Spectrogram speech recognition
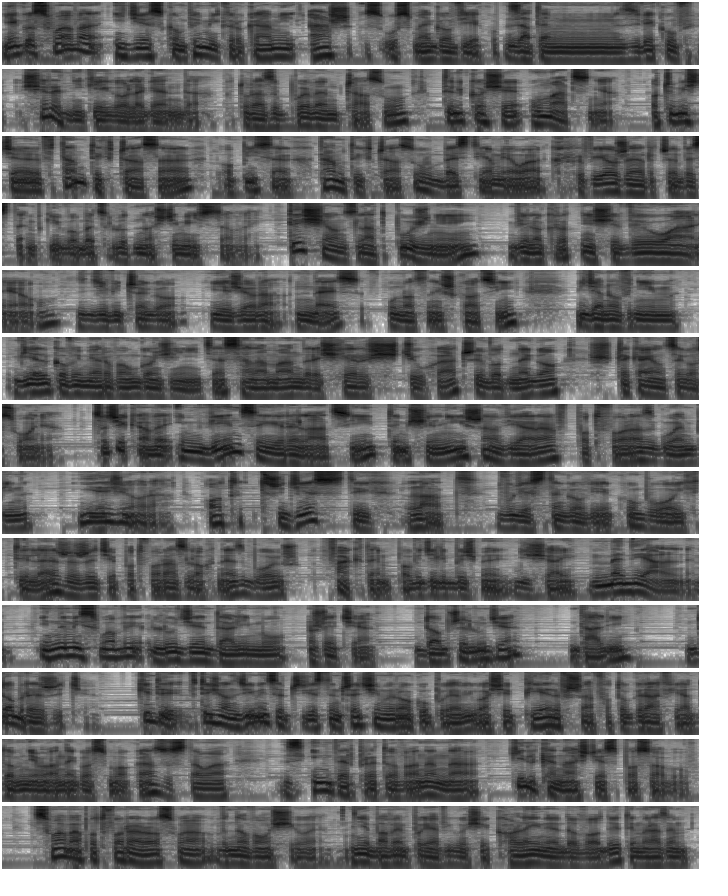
Jego sława idzie skąpymi krokami aż z VIII wieku, zatem z wieków średnich jego legenda, która z upływem czasu tylko się umacnia. Oczywiście w tamtych czasach, w opisach tamtych czasów, bestia miała krwiożercze występki wobec ludności miejscowej. Tysiąc lat później wielokrotnie się wyłaniał z dziewiczego jeziora Ness w północnej Szkocji. Widziano w nim wielkowymiarową gąsienicę, salamandrę sierściucha czy wodnego szczekającego słonia. Co ciekawe, im więcej relacji, tym silniejsza wiara w potwora z głębin jeziora. Od 30 lat XX wieku było ich tyle, że życie potwora z Loch Ness było już faktem, powiedzielibyśmy dzisiaj medialnym. Innymi słowy, ludzie dali mu życie. Dobrzy ludzie dali dobre życie. Kiedy w 1933 roku pojawiła się pierwsza fotografia domniemanego smoka, została zinterpretowana na kilkanaście sposobów. Sława potwora rosła w nową siłę. Niebawem pojawiły się kolejne dowody, tym razem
